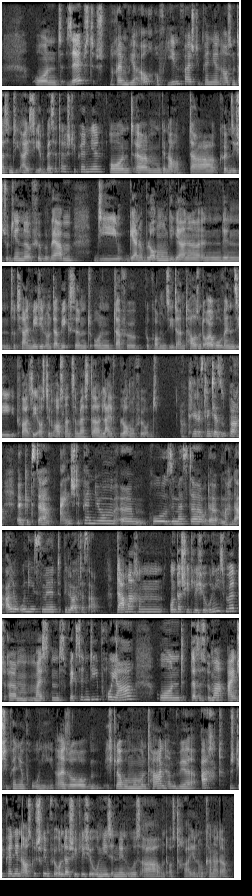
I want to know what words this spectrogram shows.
Und selbst schreiben wir auch auf jeden Fall Stipendien aus und das sind die IC Ambassador Stipendien. Und ähm, genau, da können sich Studierende für bewerben, die gerne bloggen, die gerne in den sozialen Medien unterwegs sind und dafür bekommen sie dann 1000 Euro, wenn sie quasi aus dem Auslandssemester live bloggen für uns. Okay, das klingt ja super. Äh, Gibt es da ein Stipendium ähm, pro Semester oder machen da alle Unis mit? Wie läuft das ab? Da machen unterschiedliche Unis mit. Ähm, meistens wechseln die pro Jahr. Und das ist immer ein Stipendium pro Uni. Also ich glaube, momentan haben wir acht Stipendien ausgeschrieben für unterschiedliche Unis in den USA und Australien und Kanada.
